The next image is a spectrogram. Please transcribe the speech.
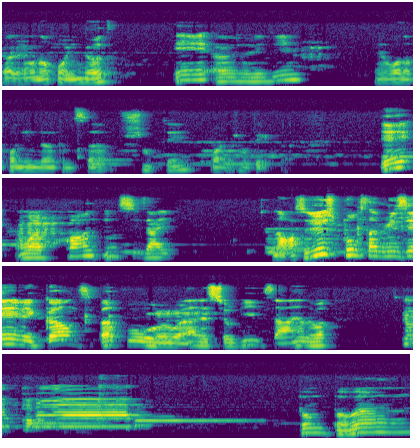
Allez, on en prend une autre. Et euh, j'avais dit. Et on va en prendre une là comme ça. Chanter. Voilà, chanter. Et on va prendre une cisaille. Non, c'est juste pour s'amuser, les cornes, c'est pas pour euh, voilà, la survie, ça a rien à voir. Pom pom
